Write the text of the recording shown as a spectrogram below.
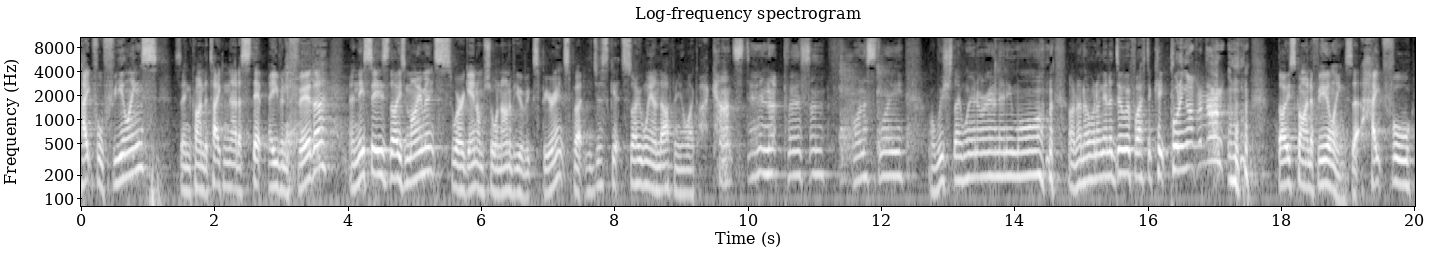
Hateful feelings, then kind of taking that a step even further. And this is those moments where, again, I'm sure none of you have experienced, but you just get so wound up and you're like, I can't stand that person, honestly. I wish they weren't around anymore. I don't know what I'm going to do if I have to keep putting up with them. those kind of feelings, that hateful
